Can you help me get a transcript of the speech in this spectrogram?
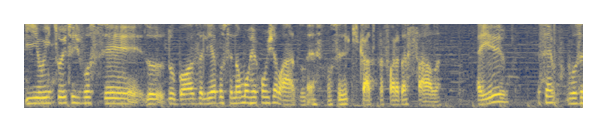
E o intuito de você, do, do boss ali, é você não morrer congelado, né? Senão você é quicado para fora da sala. Aí sempre, você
